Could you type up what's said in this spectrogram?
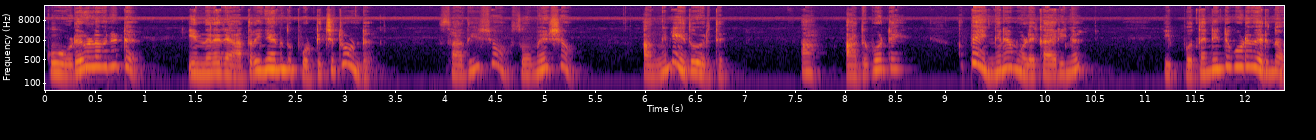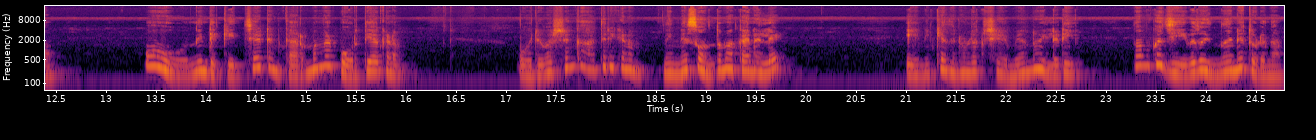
കൂടെയുള്ളവനിട്ട് ഇന്നലെ രാത്രി ഞാനൊന്ന് പൊട്ടിച്ചിട്ടുമുണ്ട്. സതീഷോ സുമേഷോ അങ്ങനെ ഏതോ ഒരുത്തൻ. ആ അതുപോട്ടെ അപ്പം എങ്ങനെയാ മോളെ കാര്യങ്ങൾ? ഇപ്പോൾ തന്നെ എന്റെ കൂടെ വരുന്നോ? ഓ നിന്റെ കിച്ചേട്ടൻ കർമ്മങ്ങൾ പൂർത്തിയാക്കണം. ഒരു വർഷം കാത്തിരിക്കണം. നിന്നെ സ്വന്തമാക്കാനല്ലേ? എനിക്കതിനുള്ള ക്ഷമയൊന്നും ഇല്ലടി. നമുക്ക് ജീവിതം ഇന്ന് തന്നെ തുടങ്ങാം.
